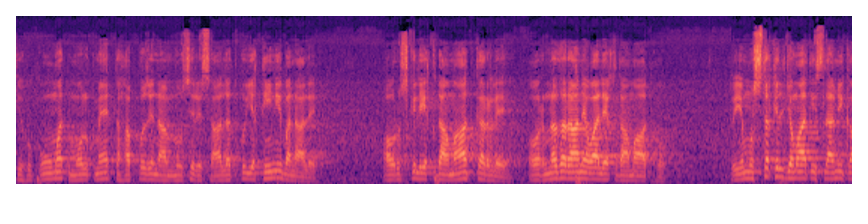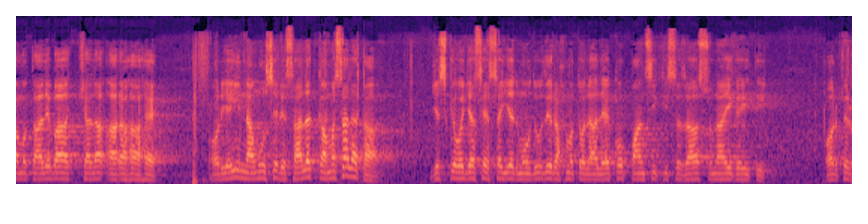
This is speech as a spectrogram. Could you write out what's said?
کہ حکومت ملک میں تحفظ ناموس رسالت کو یقینی بنا لے اور اس کے لیے اقدامات کر لے اور نظر آنے والے اقدامات ہو تو یہ مستقل جماعت اسلامی کا مطالبہ چلا آ رہا ہے اور یہی ناموس رسالت کا مسئلہ تھا، جس کی وجہ سے سید مودودی رحمۃ اللہ علیہ کو پانسی کی سزا سنائی گئی تھی اور پھر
